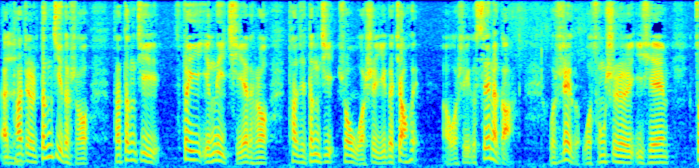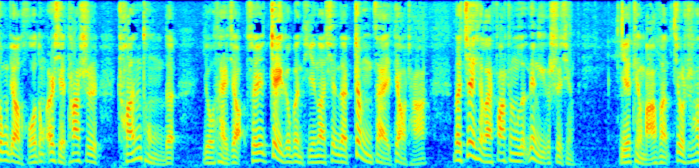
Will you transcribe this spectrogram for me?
呃，它就是登记的时候，它登记非盈利企业的时候，它就登记说我是一个教会啊，我是一个 synagogue，我是这个，我从事一些宗教的活动，而且它是传统的犹太教，所以这个问题呢，现在正在调查。那接下来发生了另一个事情，也挺麻烦，就是他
